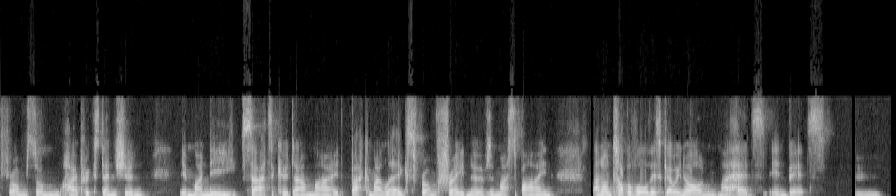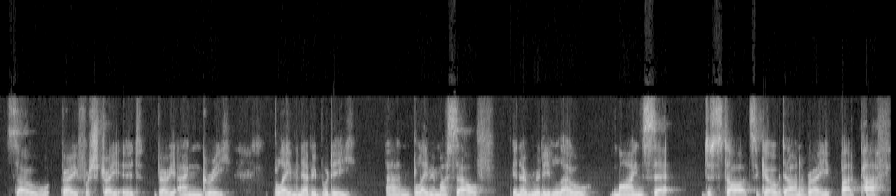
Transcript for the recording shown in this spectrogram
from some hyperextension in my knee, sciatica down my back of my legs from frayed nerves in my spine. And on top of all this going on, my head's in bits. Mm. So very frustrated, very angry, blaming everybody and blaming myself in a really low mindset. Just started to go down a very bad path,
